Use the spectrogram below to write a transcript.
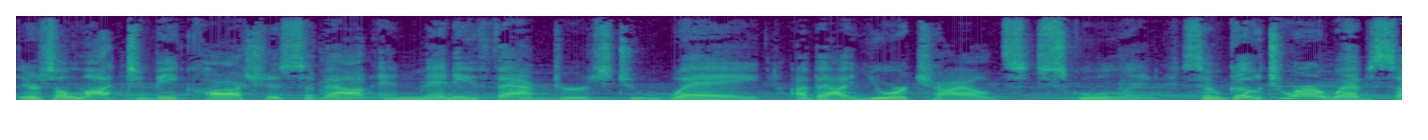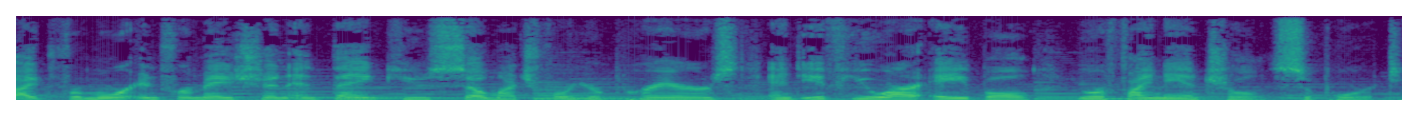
There's a lot to be cautious about and many factors to weigh about your child's schooling. So go to our website for more information and thank you so much for your prayers, and if you are able, your financial support.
